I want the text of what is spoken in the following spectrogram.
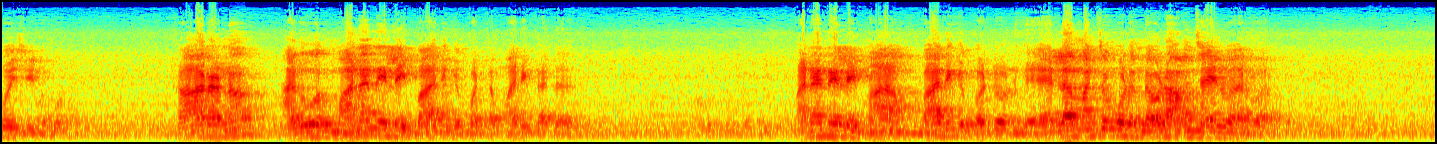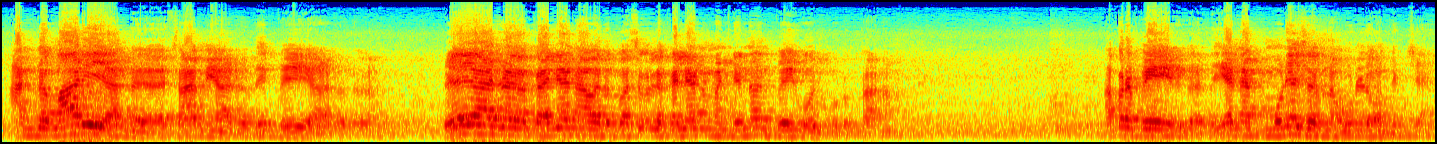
போய்ச்சின்னு போகும் காரணம் அது ஒரு மனநிலை பாதிக்கப்பட்ட மாதிரி கதை. அது. மனநிலை மா பாதிக்கப்பட்டவனுக்கு எல்லா மனுஷன் கூட இருந்தால் கூட அவன் செயல் வருவார் அந்த மாதிரி அந்த சாமி ஆடுறது பேய் ஆடுறதுலாம் பேய் கல்யாணம் ஆகுது பசங்களை கல்யாணம் பண்ணிட்டேன்னா அந்த பேய் ஓடி கொடுத்தானோ அப்புறம் பேய் இருக்காது. ஏன்னா முனேஸ்வரன் உள்ள வந்துச்சேன்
